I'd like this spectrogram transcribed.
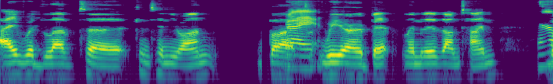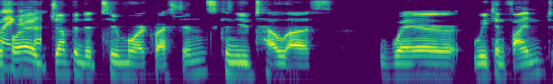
I would love to continue on but right. we are a bit limited on time. Oh, before I, I jump into two more questions can you tell us where we can find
